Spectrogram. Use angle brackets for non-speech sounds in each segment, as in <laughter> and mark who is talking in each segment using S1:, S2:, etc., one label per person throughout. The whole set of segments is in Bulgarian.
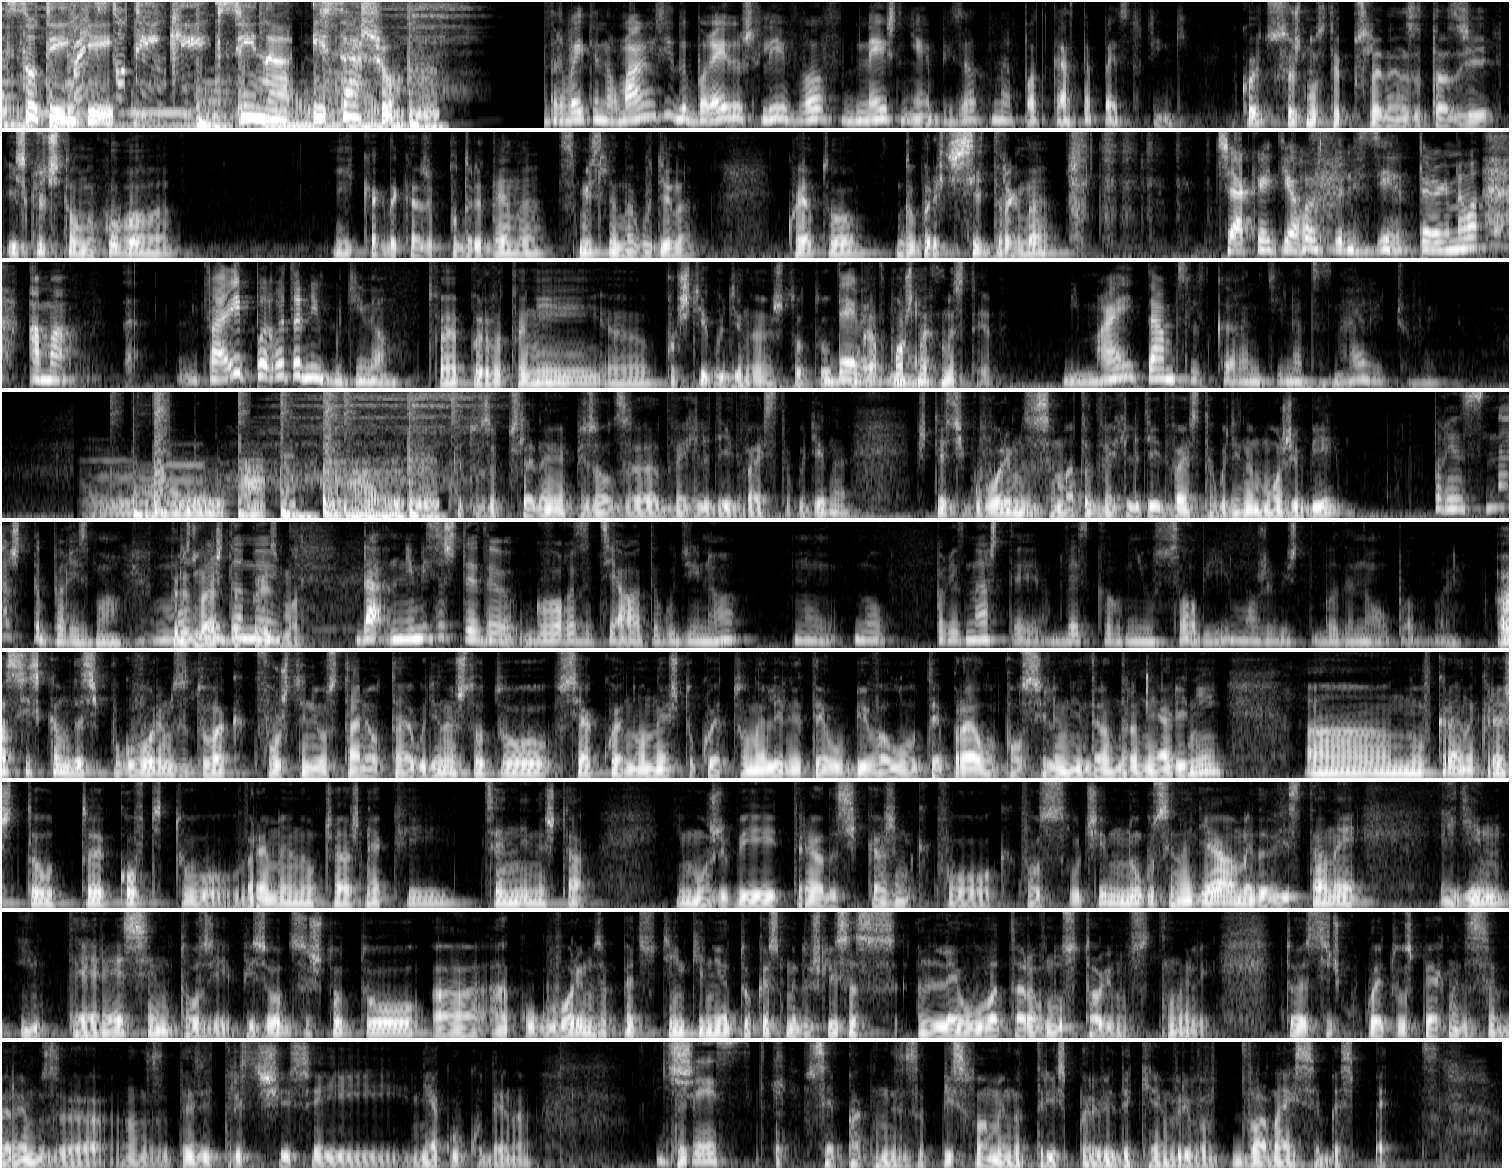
S1: 5 стотинки. Сина и Сашо.
S2: Здравейте, нормални си, добре дошли в днешния епизод на подкаста 5 стотинки.
S3: който всъщност е последен за тази изключително хубава и, как да кажа, подредена, смислена година, която добре, че си тръгна.
S2: Чакай, тя още не си е тръгнала. Ама, това е и първата ни година.
S3: Това е първата ни а, почти година, защото кога почнахме с теб?
S2: Ми май там след карантината, знае ли човек?
S3: Като за последен епизод за 2020 година, ще си говорим за самата 2020 година, може би.
S2: През нашата призма. Може
S3: През
S2: би
S3: нашата
S2: да не...
S3: призма.
S2: Да, не мисля ще да говоря за цялата година, но, но през нашите две скорбни особи, може би ще бъде много по-добре.
S3: Аз искам да си поговорим за това какво ще ни остане от тази година, защото всяко едно нещо, което нали, не те е убивало, те е правило по-силен и дръндранярини, а, но в края на кращата от а, кофтито време научаваш някакви ценни неща. И може би трябва да си кажем какво, какво се случи. Много се надяваме да ви стане един интересен този епизод, защото а, ако говорим за 5 стотинки, ние тук сме дошли с левовата равностойност. Нали? Тоест всичко, което успяхме да съберем за, за тези 360 и няколко дена.
S2: И
S3: Те-
S2: 6.
S3: Е, все пак не записваме на 31 декември в 12 без 5.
